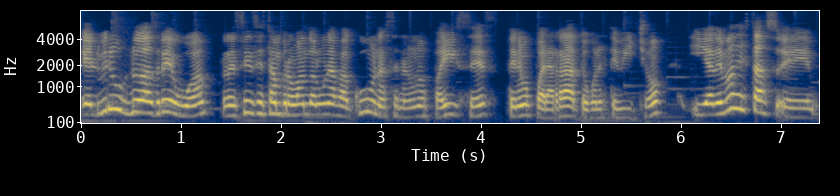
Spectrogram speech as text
El virus no da tregua, recién se están probando algunas vacunas en algunos países, tenemos para rato con este bicho, y además de estas eh,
